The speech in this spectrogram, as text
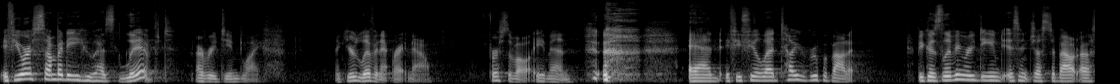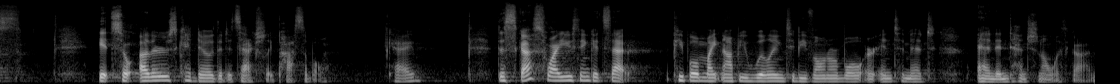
if you are somebody who has lived a redeemed life, like you're living it right now, first of all, amen. and if you feel led, tell your group about it. Because living redeemed isn't just about us, it's so others can know that it's actually possible. Okay? Discuss why you think it's that people might not be willing to be vulnerable or intimate and intentional with God.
